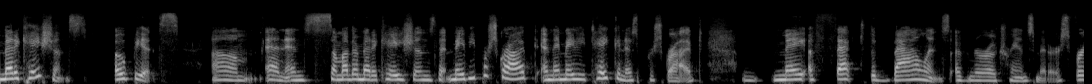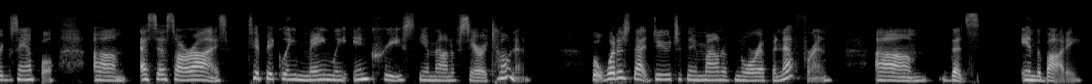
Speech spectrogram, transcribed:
medications opiates um, and and some other medications that may be prescribed and they may be taken as prescribed may affect the balance of neurotransmitters. For example um, ssris typically mainly increase the amount of serotonin. But what does that do to the amount of norepinephrine um, that's in the body?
